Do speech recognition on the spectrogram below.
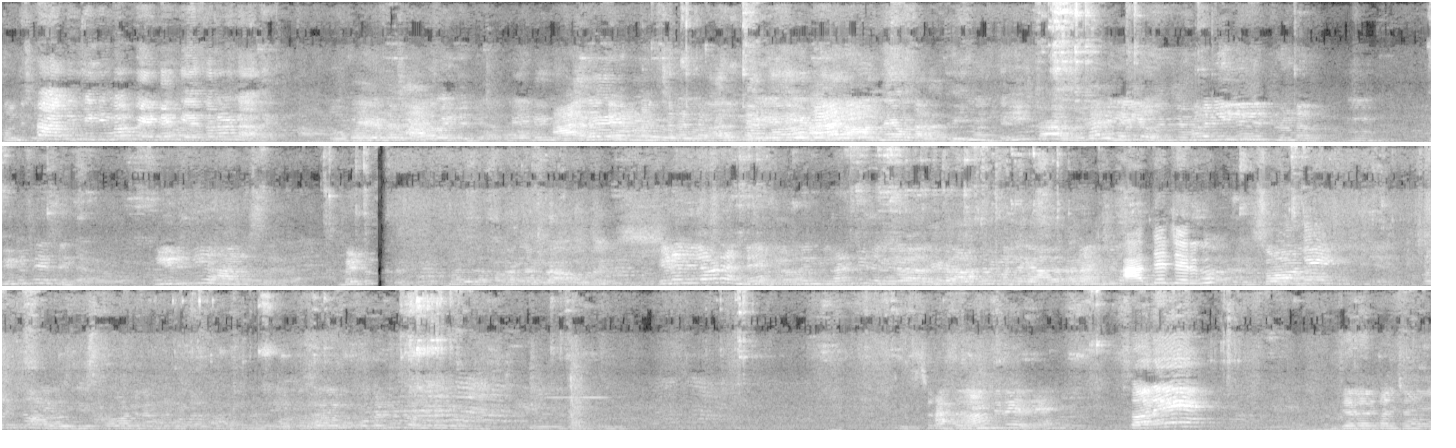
పోయి దీపాలు వీటికి హాల్ వస్తుంది కదా బెడ్ ఇక్కడ నిలబడండి రండి ఇక్కడ నిలబడండి. అదే జరుగు. అసలు కొంచెం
